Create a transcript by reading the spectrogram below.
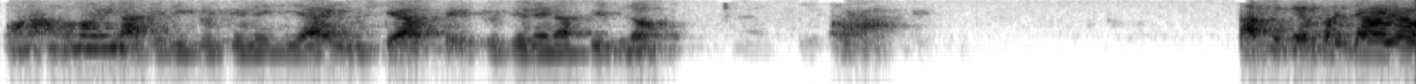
Orang-orang ini ada di bujuni kiai mesti apa? Bujuni nabi no. Tapi kita percaya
